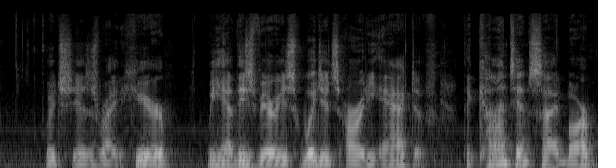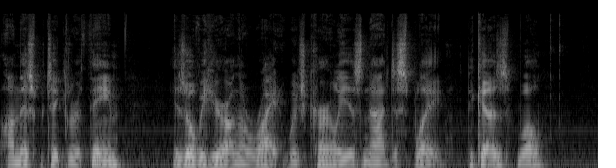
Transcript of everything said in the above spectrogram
which is right here, we have these various widgets already active. The content sidebar on this particular theme is over here on the right, which currently is not displayed because, well,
